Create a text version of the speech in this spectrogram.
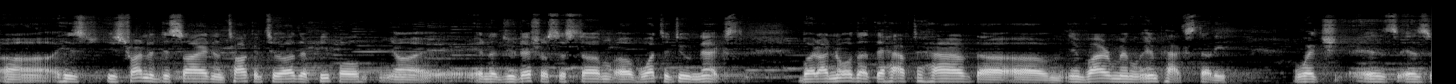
uh, he's he's trying to decide and talking to other people uh, in the judicial system of what to do next. But I know that they have to have the um, environmental impact study, which is is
